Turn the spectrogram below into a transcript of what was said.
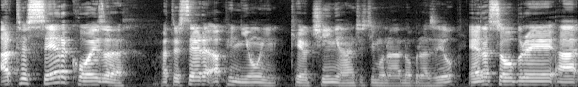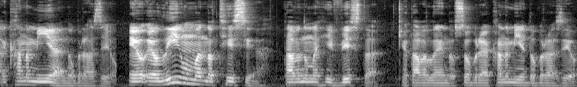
a terceira coisa, a terceira opinião que eu tinha antes de morar no Brasil era sobre a economia no Brasil. Eu, eu li uma notícia, tava numa revista que eu tava lendo sobre a economia do Brasil.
